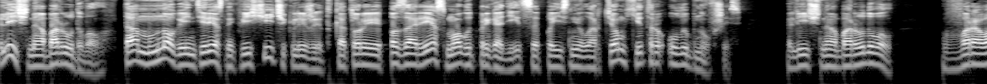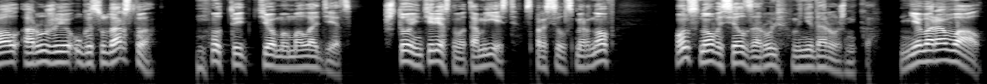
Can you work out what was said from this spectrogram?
Лично оборудовал. Там много интересных вещичек лежит, которые позарез могут пригодиться», — пояснил Артем, хитро улыбнувшись. Лично оборудовал? Воровал оружие у государства? Ну ты, Тёма, молодец. Что интересного там есть? Спросил Смирнов. Он снова сел за руль внедорожника. Не воровал,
